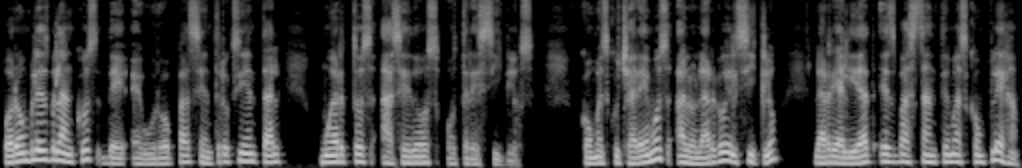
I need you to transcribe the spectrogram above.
por hombres blancos de Europa centro-occidental muertos hace dos o tres siglos. Como escucharemos a lo largo del ciclo, la realidad es bastante más compleja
